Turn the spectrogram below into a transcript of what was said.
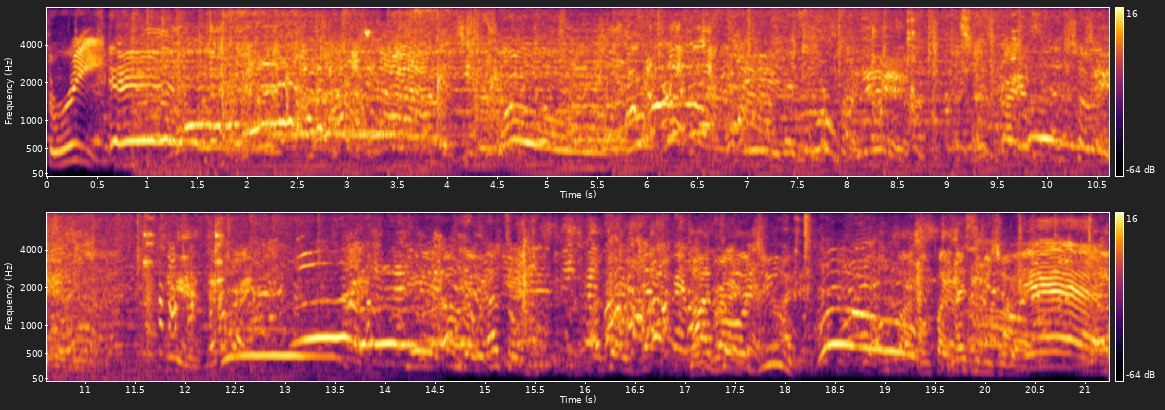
three. I told you. I told you. I told you. I'm fine. I'm fine. Nice to meet you guys. Yeah.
